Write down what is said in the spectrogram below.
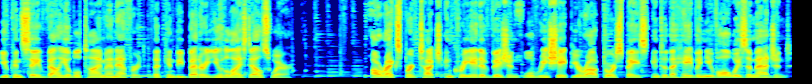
you can save valuable time and effort that can be better utilized elsewhere. Our expert touch and creative vision will reshape your outdoor space into the haven you've always imagined.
